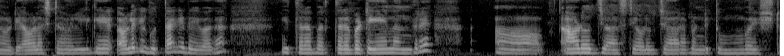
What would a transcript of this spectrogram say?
ನೋಡಿ, ಅವಳಷ್ಟು, ಅವಳಿಗೆ ಅವಳಿಗೆ ಗೊತ್ತಾಗಿದೆ ಇವಾಗ ಈ ಥರ ಬರ್ತಾರೆ. ಬಟ್ ಏನಂದರೆ ಆಡೋದು ಜಾಸ್ತಿ, ಅವಳಿಗೆ ಜಾರ ಬಂಡಿ ತುಂಬ ಇಷ್ಟ.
